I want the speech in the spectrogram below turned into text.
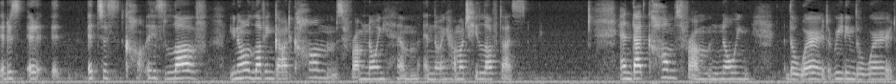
it is it, it it just his love you know loving god comes from knowing him and knowing how much he loved us. And that comes from knowing the word reading the word.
